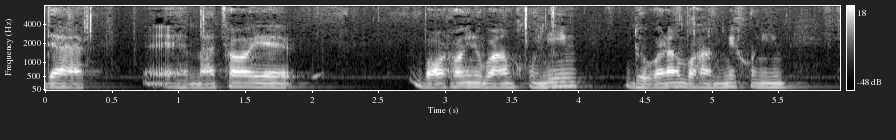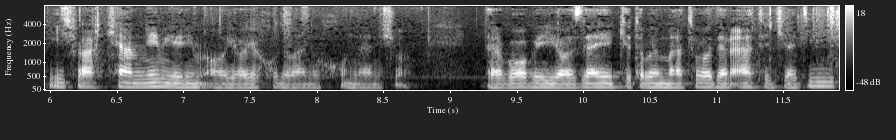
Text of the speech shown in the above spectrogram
در متای بارها اینو با هم خونیم دوباره هم با هم می‌خونیم. هیچ وقت کم نمیاریم آیه های خداوند خوندنشون در باب 11 کتاب متا در عهد جدید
